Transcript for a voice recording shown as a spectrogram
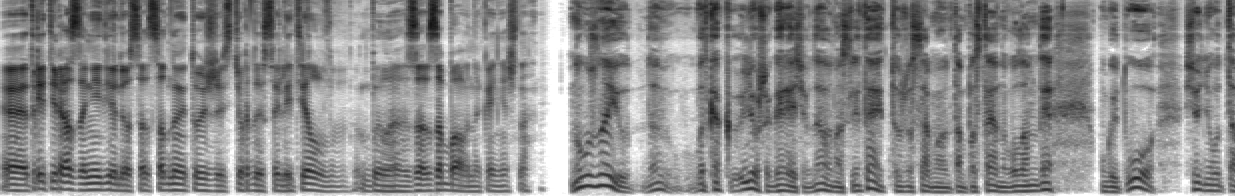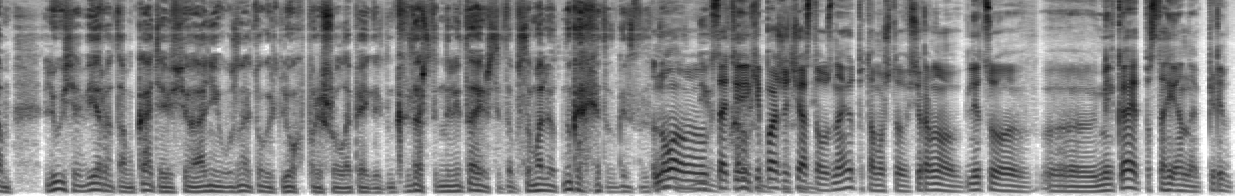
Третий раз за неделю с, одной и той же стюардессой летел, было за, забавно, конечно. Ну, узнают, да. Вот как Леша Горячев, да, у нас летает, то же самое, он там постоянно в Уланде, он говорит, о, сегодня вот там Люся, Вера, там Катя, и все, они узнают, он говорит, Леха пришел опять, говорит, «Ну, когда же ты налетаешься, там самолет, ну, как этот, говорит. Но, ну, кстати, экипажи часто узнают, потому что все равно лицо э, мелькает постоянно перед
